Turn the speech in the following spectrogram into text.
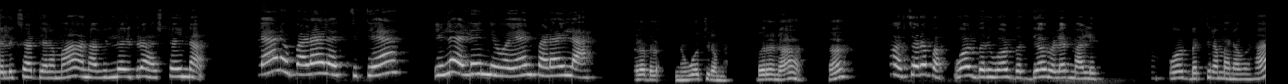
ಎಲ್ಲಿಗೆ ಸಾಧ್ಯನಮ್ಮ? ನಾವಿಲ್ಲೇ ಇದ್ರೆ ಅಷ್ಟೇ ಇನ್ನ. ಏನು ಪಡ ಇಲ್ಲ ಎತ್ತಿತ್ತೆ ಇಲ್ಲೇ ಇಡಿದ್ ನೀವು ಏನ್ ಪಡ ಇಲ್ಲ ಬೇಡ ಬೇಡ ನಾವು ಓದ್ತೀರಮ್ಮ. ಬರೋಣ ಹಾಂ? ಹಾ ಸರಪ್ಪ ಓಡ್ ಬರ್ರಿ ಓಡ್ ಬರ್ರಿ. ದೇವ್ರ ಒಳ್ಳೇದ್ ಮಾಡ್ಲಿ. ಓಡ್ ಬರ್ತೀರಮ್ಮ ನಾವು ಹಾ?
